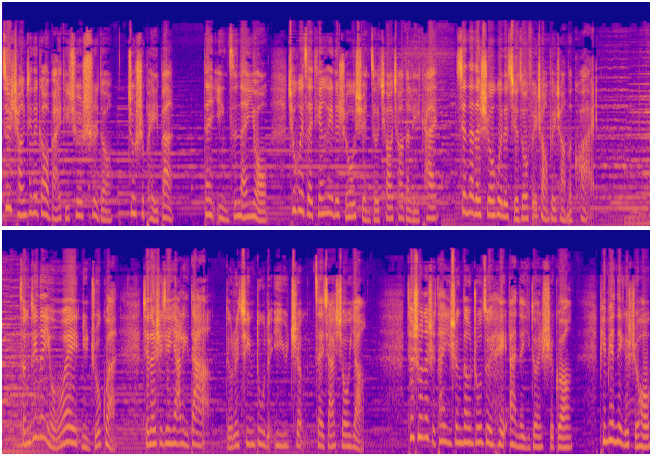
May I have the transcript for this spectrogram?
最常见的告白的确是的，就是陪伴，但影子男友却会在天黑的时候选择悄悄的离开。现在的社会的节奏非常非常的快。曾经呢，有一位女主管，前段时间压力大，得了轻度的抑郁症，在家休养。她说那是她一生当中最黑暗的一段时光，偏偏那个时候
